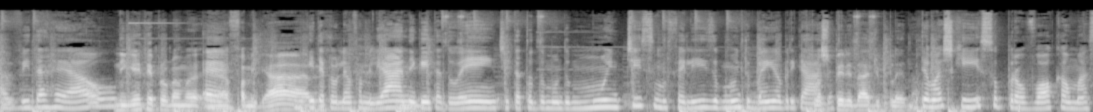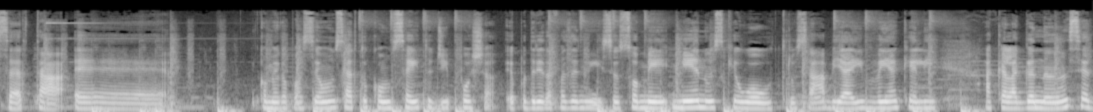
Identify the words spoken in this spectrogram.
a vida real. Ninguém tem problema é, é familiar. Ninguém tem problema familiar, hum. ninguém tá doente, tá todo mundo muitíssimo feliz, muito bem, obrigada. Prosperidade plena. Então, acho que isso provoca uma certa. É como é que eu posso dizer, um certo conceito de, poxa, eu poderia estar fazendo isso, eu sou me menos que o outro, sabe? E aí vem aquele, aquela ganância,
